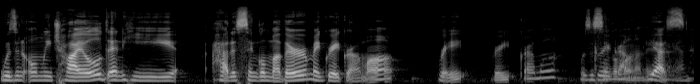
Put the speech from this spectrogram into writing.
was an only child and he had a single mother, my great grandma, right? Great grandma was a single mom. Yes. yeah.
